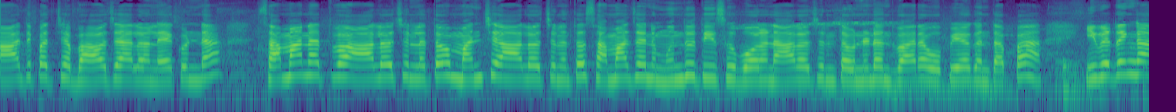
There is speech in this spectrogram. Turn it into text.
ఆధిపత్య భావజాలం లేకుండా సమానత్వ ఆలోచనలతో మంచి ఆలోచనతో సమాజాన్ని ముందు తీసుకుపోవాలనే ఆలోచనతో ఉండడం ద్వారా ఉపయోగం తప్ప ఈ విధంగా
